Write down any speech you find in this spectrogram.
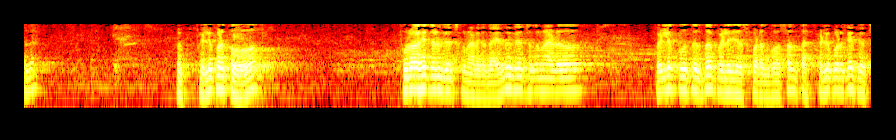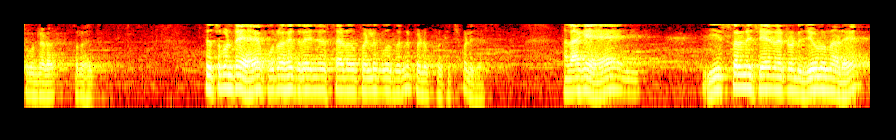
కదా? పెళ్ళి కొడుకు పురోహితుడు తెచ్చుకున్నాడు కదా. ఎందుకు తెచ్చుకున్నాడు? పెళ్ళి కూతురుతో పెళ్ళి చేసుకోవడం కోసం పెళ్ళి కొడుకే తెచ్చుకుంటాడు. పురోహితుడు తెచ్చుకుంటే పురోహితుడు ఏం చేస్తాడు? పెళ్ళి కూతుర్ని పెళ్ళి కొడుకిచ్చి పెళ్ళి చేస్తాడు. అలాగే ఈశ్వరుని చేయనటువంటి జీవుడు ఉన్నాడే.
